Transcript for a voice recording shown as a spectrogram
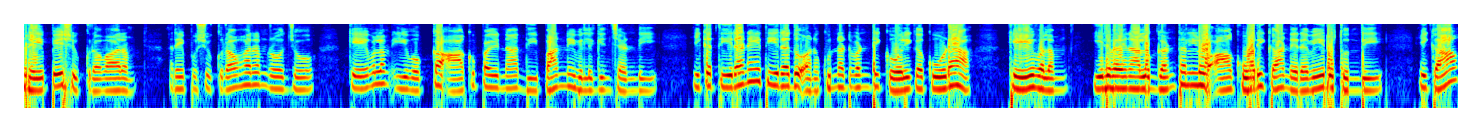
రేపే శుక్రవారం. రేపు శుక్రవారం రోజు కేవలం ఈ ఒక్క ఆకుపైన దీపాన్ని వెలిగించండి. ఇక తీరనే తీరదు అనుకున్నటువంటి కోరిక కూడా కేవలం ఇరవై నాలుగు గంటల్లో ఆ కోరిక నెరవేరుతుంది. ఇక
